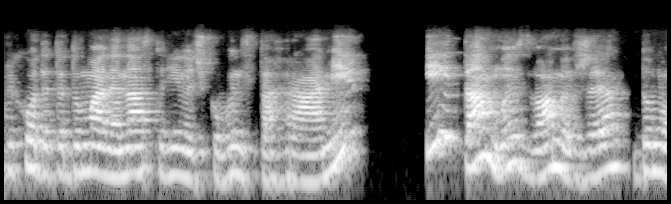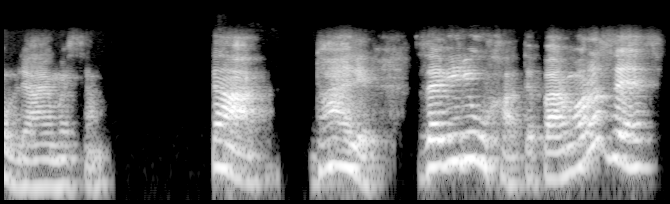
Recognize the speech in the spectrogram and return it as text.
приходите до мене на сторіночку в інстаграмі, і там ми з вами вже домовляємося. Так, далі. Завірюха, тепер морозець.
